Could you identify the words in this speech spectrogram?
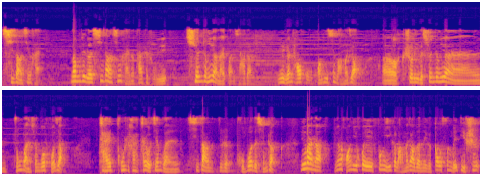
西藏、青海。那么这个西藏、青海呢，它是属于宣政院来管辖的，因为元朝皇帝信喇嘛教，呃，设立了宣政院，总管全国佛教。他还同时还他又监管西藏，就是吐蕃的行政。另外呢，原来皇帝会封一个喇嘛教的那个高僧为帝师，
